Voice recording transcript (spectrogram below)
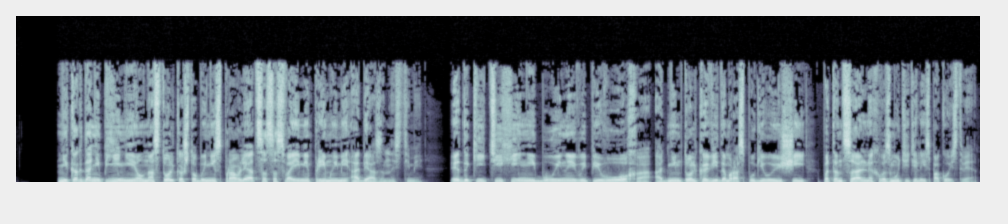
Никогда не пьянел настолько, чтобы не справляться со своими прямыми обязанностями. Эдакий тихий, небуйный выпивоха, одним только видом распугивающий потенциальных возмутителей спокойствия.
